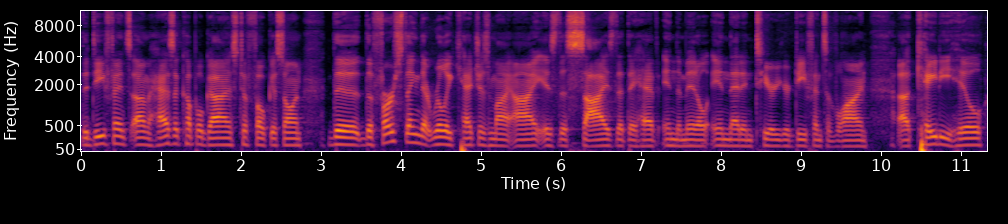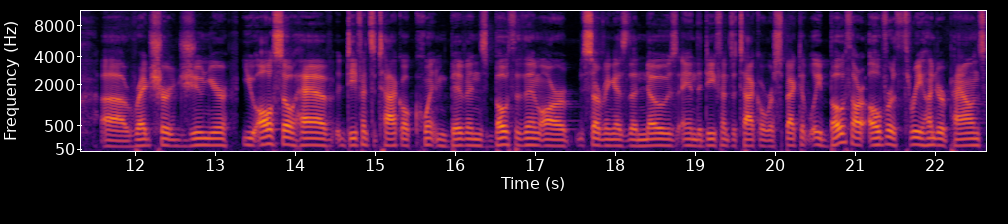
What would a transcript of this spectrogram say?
the defense um, has a couple guys to focus on. the The first thing that really catches my eye is the size that they have in the middle in that interior defensive line. Uh, KD Hill uh, redshirt junior. You also have defensive tackle Quentin Bivens. Both of them are serving as the nose and the defensive tackle, respectively. Both are over 300 pounds.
